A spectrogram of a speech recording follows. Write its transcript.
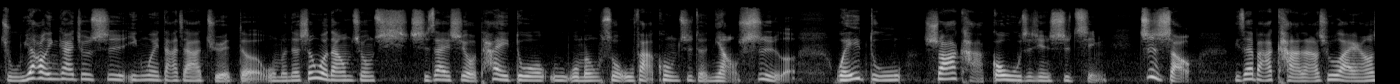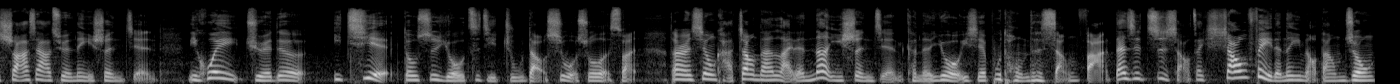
主要应该就是因为大家觉得我们的生活当中实在是有太多无我们所无法控制的鸟事了，唯独刷卡购物这件事情，至少你在把卡拿出来然后刷下去的那一瞬间，你会觉得一切都是由自己主导，是我说了算。当然，信用卡账单来的那一瞬间，可能又有一些不同的 想法，但是至少在消费的那一秒当中，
